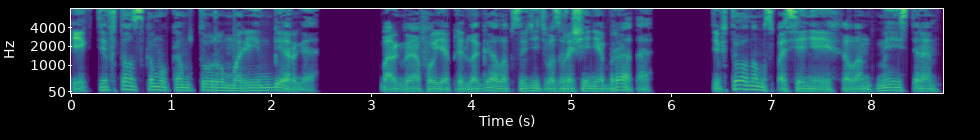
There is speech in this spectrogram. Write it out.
и к тевтонскому комтуру Мариенберга. Марграфу я предлагал обсудить возвращение брата, тевтонам — спасение их ландмейстера,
